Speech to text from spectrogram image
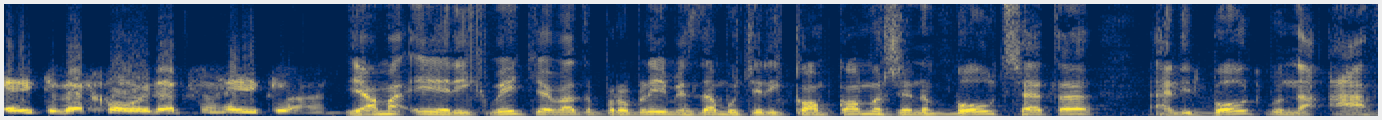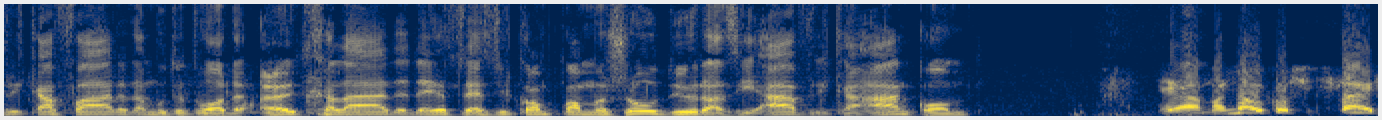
eten weggooien, daar heb ik zo'n hekel aan. Ja, maar Erik, weet je wat het probleem is? Dan moet je die komkommers in een boot zetten. En die boot moet naar Afrika varen. Dan moet het worden uitgeladen. Dan is die komkommer zo duur als die Afrika aankomt. Ja, maar nou kost het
